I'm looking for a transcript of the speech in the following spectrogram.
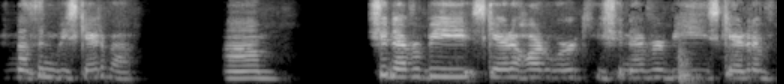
There's nothing to be scared about. Um, should never be scared of hard work. You should never be scared of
